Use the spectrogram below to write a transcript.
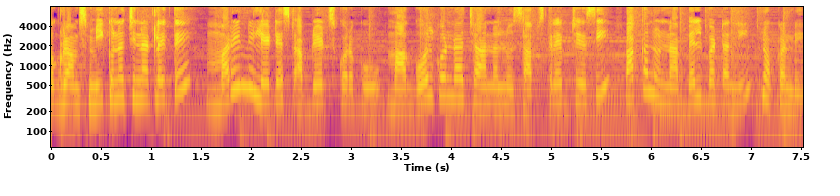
ప్రోగ్రామ్స్ మీకు నచ్చినట్లయితే మరిన్ని లేటెస్ట్ అప్డేట్స్ కొరకు మా గోల్కొండ ఛానల్ను సబ్స్క్రైబ్ చేసి పక్కనున్న బెల్ బటన్ని నొక్కండి.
